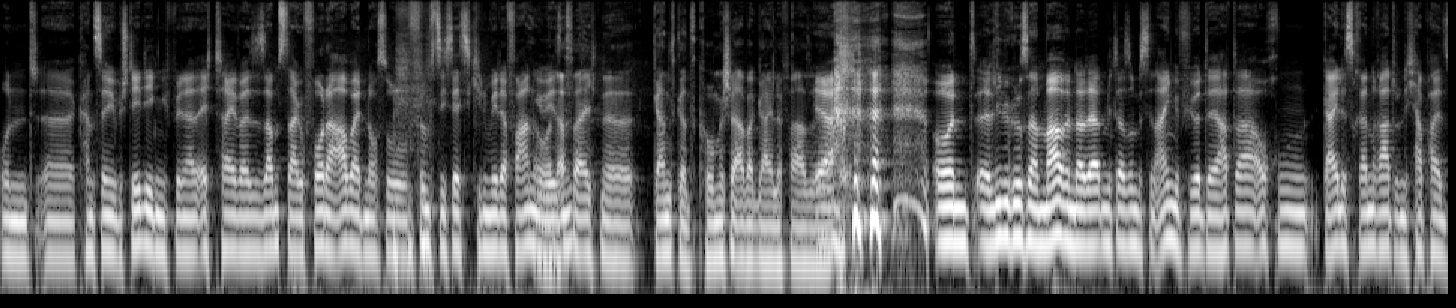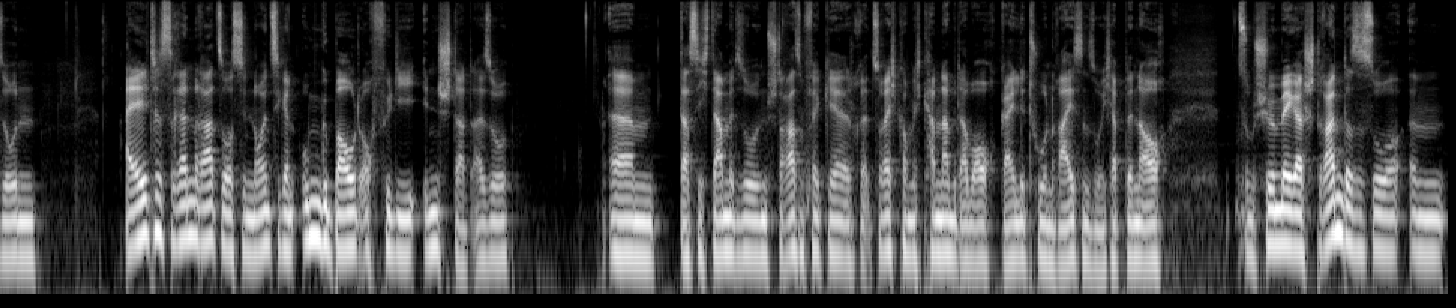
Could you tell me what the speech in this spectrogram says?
Und äh, kannst du mir bestätigen, ich bin ja echt teilweise Samstage vor der Arbeit noch so 50, 60 Kilometer fahren oh, gewesen. das war echt eine ganz, ganz komische, aber geile Phase. Ja. und äh, liebe Grüße an Marvin, da, der hat mich da so ein bisschen eingeführt. Der hat da auch ein geiles Rennrad und ich habe halt so ein altes Rennrad, so aus den 90ern, umgebaut, auch für die Innenstadt. Also, ähm, dass ich damit so im Straßenverkehr zurechtkomme. Ich kann damit aber auch geile Touren reißen. So, ich habe dann auch zum Schönberger Strand, das ist so ähm,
